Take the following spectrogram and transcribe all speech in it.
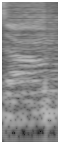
Some.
